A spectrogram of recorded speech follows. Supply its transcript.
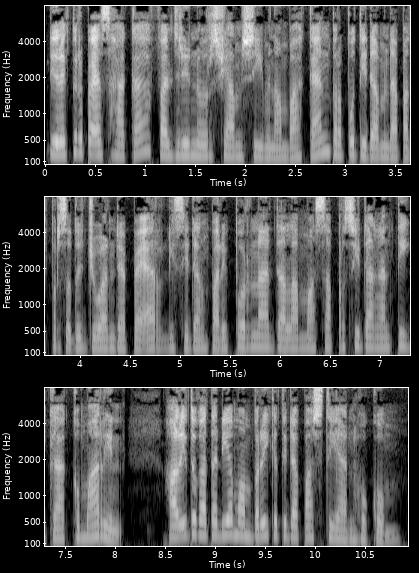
Direktur PSHK Fajri Nur Syamsi menambahkan Perpu tidak mendapat persetujuan DPR di sidang paripurna dalam masa persidangan tiga kemarin. Hal itu kata dia memberi ketidakpastian hukum.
